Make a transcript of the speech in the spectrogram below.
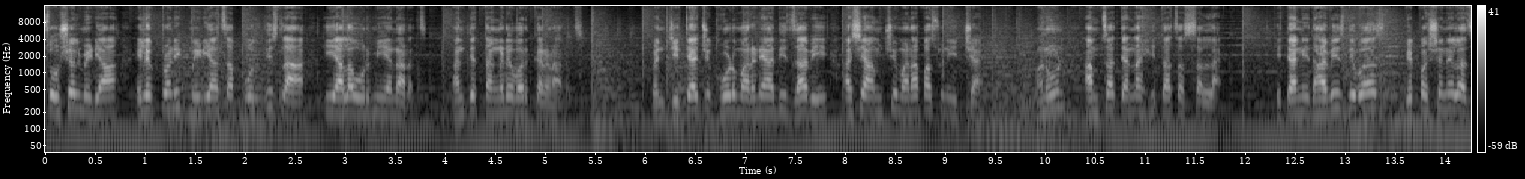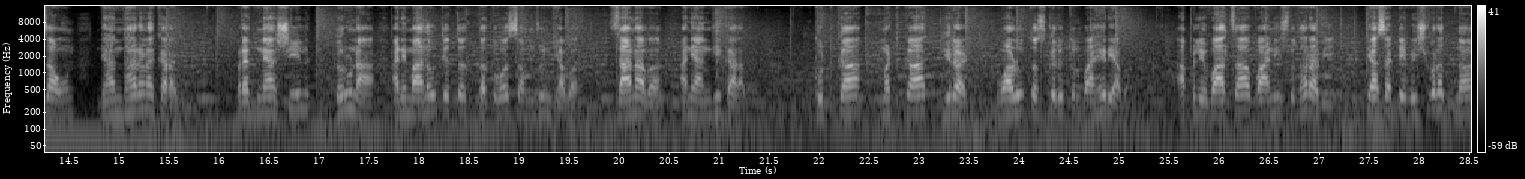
सोशल मीडिया इलेक्ट्रॉनिक मीडियाचा पोल दिसला की याला उर्मी येणारच आणि ते तंगडेवर करणारच. पण जित्याची खोड मरण्याआधी जावी अशी आमची मनापासून इच्छा आहे. म्हणून आमचा त्यांना हिताचा सल्ला आहे की त्यांनी दहावीस दिवस विपशनेला जाऊन ध्यानधारणा करावी. प्रज्ञाशील करुणा आणि मानवतेचं तत्व समजून घ्यावं. जाणावं आणि अंगीकारावं. गुटखा मटका तिरट वाळू तस्करीतून बाहेर यावं. आपली वाचा वाणी सुधारावी त्यासाठी विश्वरत्न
